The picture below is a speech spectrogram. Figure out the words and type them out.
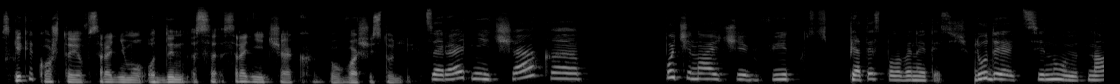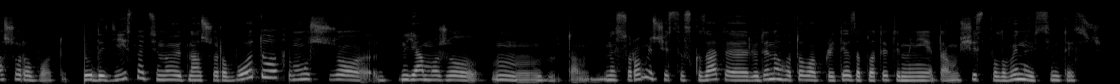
Скільки коштує в середньому один середній чек у вашій студії? середній чек, е, починаючи від 5,5 тисяч. Люди цінують нашу роботу. Люди дійсно цінують нашу роботу, тому що я можу там не соромлячись це сказати, людина готова прийти заплатити мені там 6,5-7 тисяч.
